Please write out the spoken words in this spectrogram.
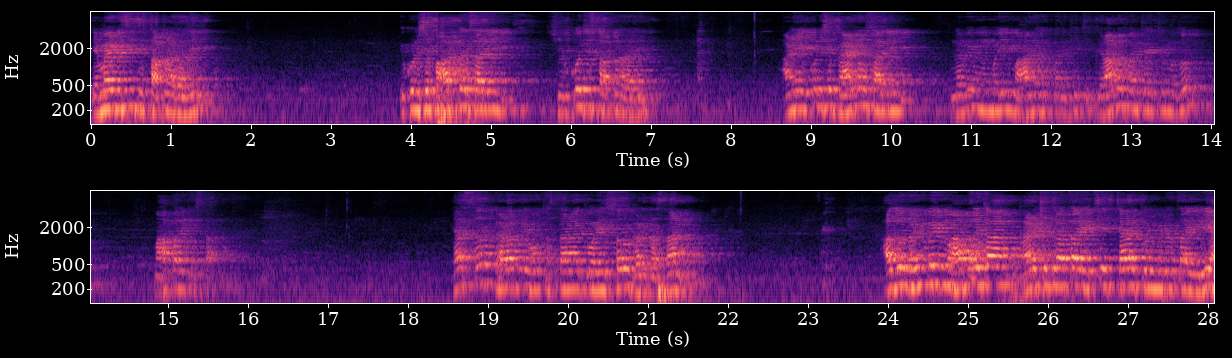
एम आय डी सीची स्थापना झाली. एकोणीसशे बहात्तर साली सिडकोची स्थापना झाली. आणि एकोणीसशे ब्याण्णव साली नवी मुंबई महानगरपालिकेची ग्रामपंचायतीमधून महापालिका स्थापना ह्या सर्व घडामोडी होत असताना किंवा हे सर्व घडत असताना हा जो नवी मुंबई महापालिका कार्यक्षेत्राचा एकशे चार किलोमीटरचा एरिया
